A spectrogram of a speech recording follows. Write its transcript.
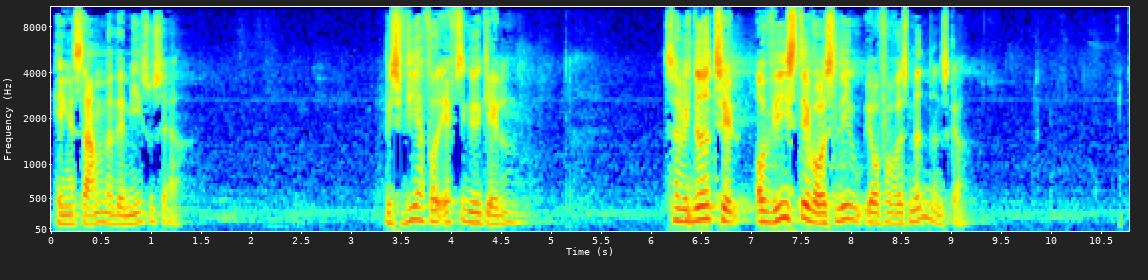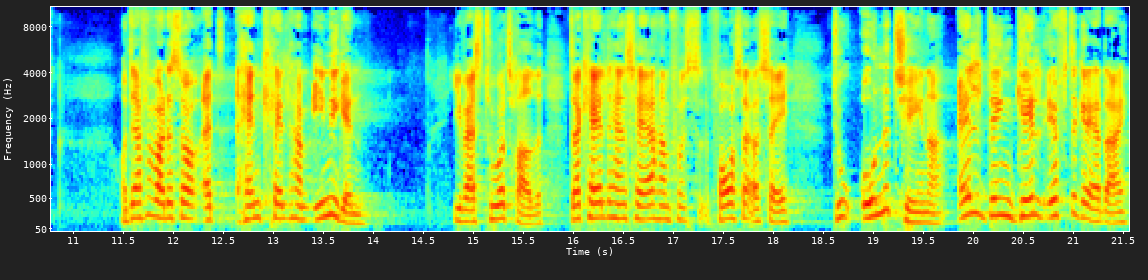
hænger sammen med, hvem Jesus er? Hvis vi har fået eftergivet gælden, så er vi nødt til at vise det i vores liv over for vores medmennesker. Og derfor var det så, at han kaldte ham ind igen. I vers 32, der kaldte hans herre ham for sig og sagde, du undertjener al den gæld eftergav dig,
